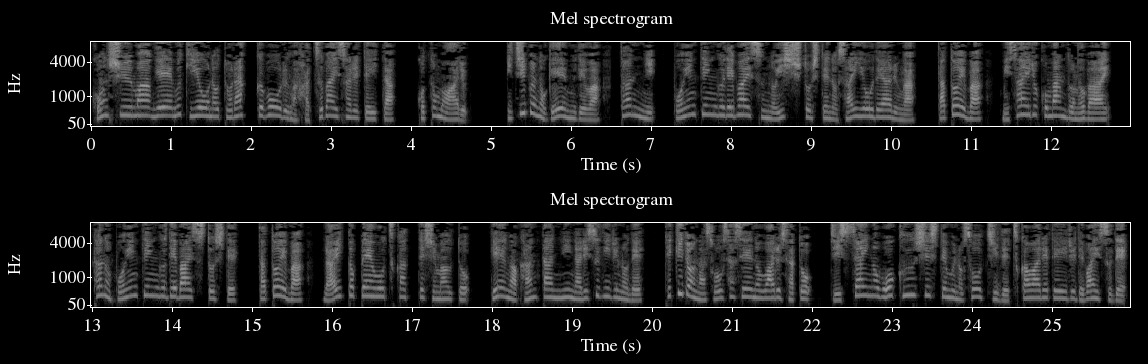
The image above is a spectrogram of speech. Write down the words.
コンシューマーゲーム機用のトラックボールが発売されていたこともある。一部のゲームでは単にポインティングデバイスの一種としての採用であるが、例えばミサイルコマンドの場合、他のポインティングデバイスとして、例えば、ライトペンを使ってしまうと、芸が簡単になりすぎるので、適度な操作性の悪さと、実際の防空システムの装置で使われているデバイスで、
